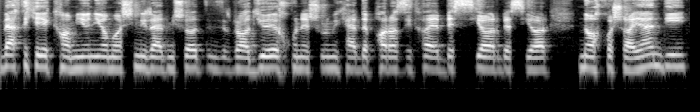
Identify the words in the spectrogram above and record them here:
وقتی که یک کامیون یا ماشینی رد می‌شد رادیو خونه شروع می‌کرد به پارازیت های بسیار بسیار ناخوشایندی.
